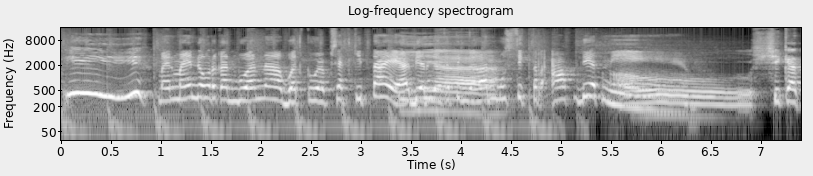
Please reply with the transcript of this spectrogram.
Ih. main-main dong rekan buana buat ke website kita ya biar nggak Iya. ketinggalan musik terupdate nih Oh, sikat.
